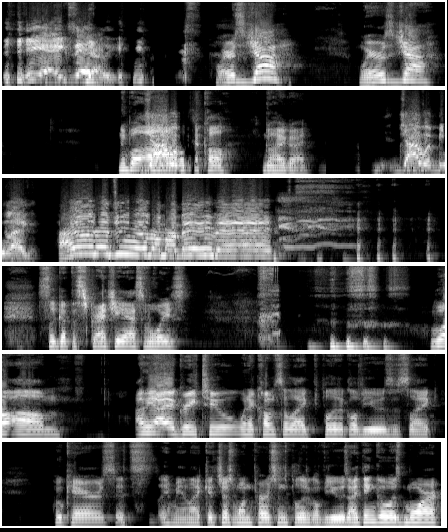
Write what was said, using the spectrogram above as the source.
Yeah, exactly. Yeah. Where's Ja? Where's Ja? No, but, ja uh, would, what's it called? Go ahead, go ahead. Ja would be like, I don't know do it for my baby. Still got the scratchy ass voice. well, um, I mean, I agree too. When it comes to like political views, it's like, who cares? It's, I mean, like it's just one person's political views. I think it was more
